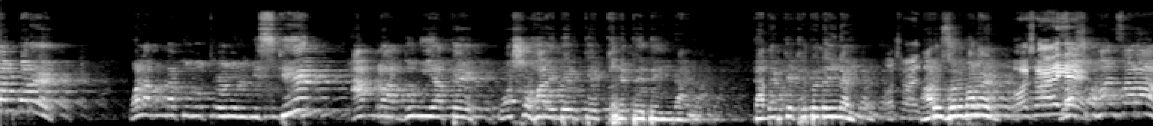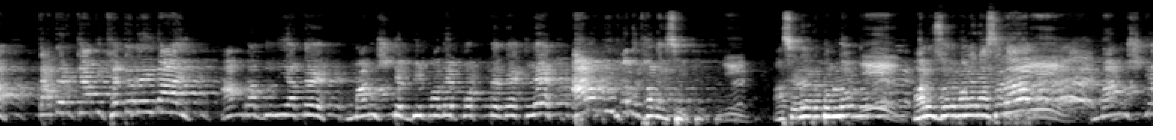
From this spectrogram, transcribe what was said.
নম্বরে ওয়ালাম নাকুনু তুমুল মিসকিন আমরা দুনিয়াতে অসহায়দেরকে খেতে দেই নাই। তাদেরকে খেতে দেই নাই? আরও জোরে বলেন। অসহায়। যারা তাদেরকে আমি খেতে দেই নাই। আমরা দুনিয়াতে মানুষকে বিপদে পড়তে দেখলে আরও বিপদে ফেলাইছি। আছে না এরকম লোক? আরও জোরে বলেন আছে না? মানুষকে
